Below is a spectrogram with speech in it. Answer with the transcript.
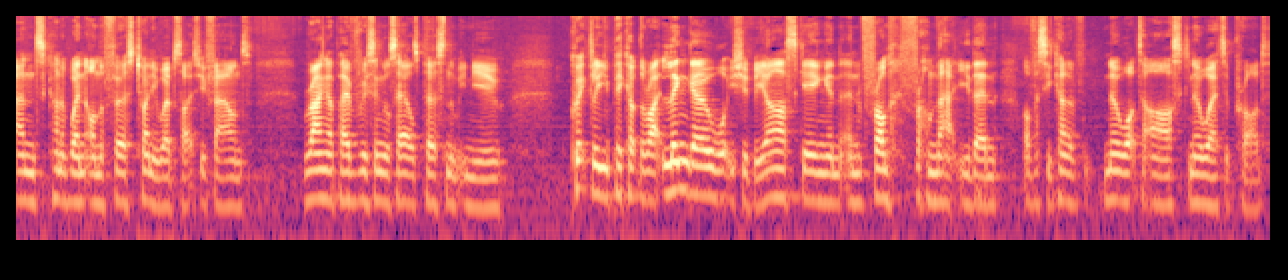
and kind of went on the first 20 websites we found, rang up every single salesperson that we knew. Quickly, you pick up the right lingo, what you should be asking, and, and from, from that, you then obviously kind of know what to ask, know where to prod.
